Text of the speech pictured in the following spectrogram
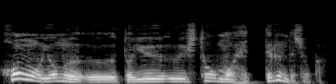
本を読むという人も減ってるんでしょうか？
